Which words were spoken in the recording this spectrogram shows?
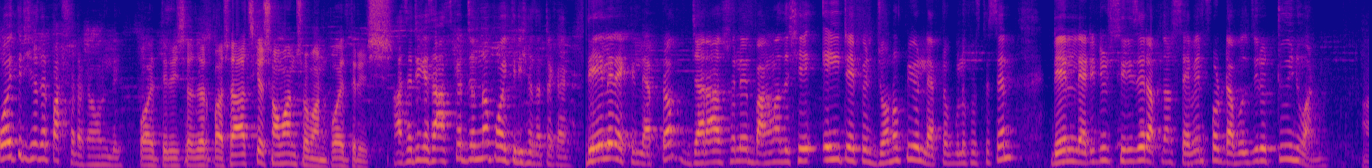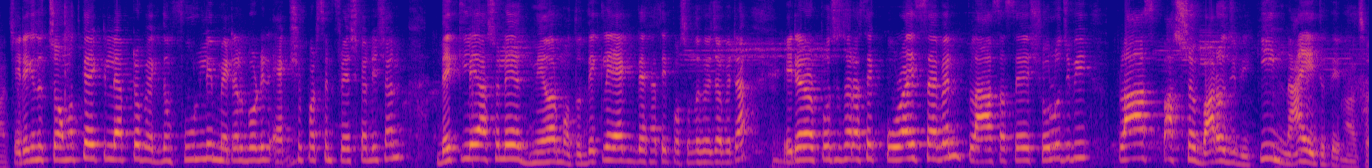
পঁয়ত্রিশ হাজার পাঁচশো টাকা অনলি পঁয়ত্রিশ হাজার পাঁচশো আজকে সমান সমান পঁয়ত্রিশ। আচ্ছা ঠিক আছে আজকের জন্য পঁয়ত্রিশ হাজার টাকা ডেল এর একটি ল্যাপটপ যারা আসলে বাংলাদেশে এই টাইপের জনপ্রিয় ল্যাপটপগুলো খুঁজতেছেন ডেল ল্যাটিটিউড সিরিজের আপনার seven four double zero two in one এটা কিন্তু চমৎকার একটি ল্যাপটপ একদম ফুললি মেটাল বডির একশো পার্সেন্ট ফ্রেশ কন্ডিশন দেখলে আসলে নেওয়ার মতো দেখলে এক দেখাতেই পছন্দ হয়ে যাবে এটা। এটার প্রসেসর আছে কোরাই সেভেন প্লাস আছে ষোলো জিবি প্লাস পাঁচশো বারো জিবি। কি নাই এটাতে। আচ্ছা,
